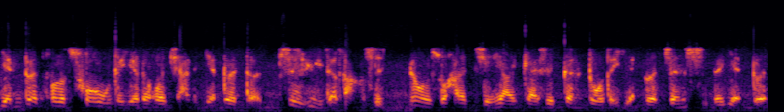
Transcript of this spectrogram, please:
言论或者错误的言论或假的言论的治愈的方式，认为说它的解药应该是更多的言论，真实的言论。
